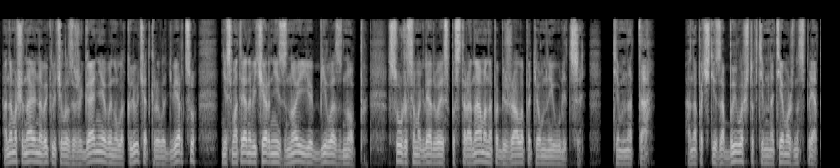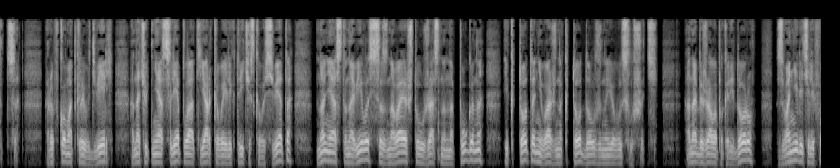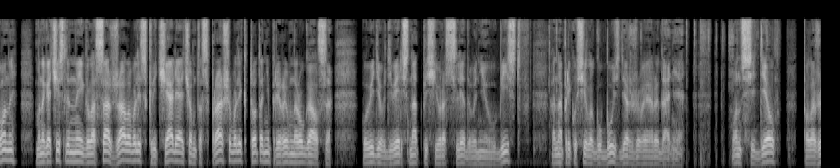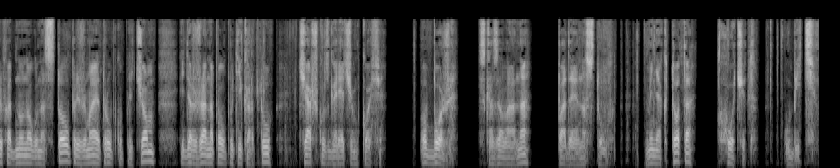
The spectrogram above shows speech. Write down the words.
Она машинально выключила зажигание, вынула ключ, открыла дверцу. Несмотря на вечерний зной, ее било зноб. С ужасом оглядываясь по сторонам, она побежала по темной улице. Темнота. Она почти забыла, что в темноте можно спрятаться. Рывком открыв дверь, она чуть не ослепла от яркого электрического света, но не остановилась, сознавая, что ужасно напугана, и кто-то, неважно кто, должен ее выслушать. Она бежала по коридору, звонили телефоны, многочисленные голоса жаловались, кричали, о чем-то спрашивали, кто-то непрерывно ругался — Увидев дверь с надписью «Расследование убийств», она прикусила губу, сдерживая рыдание. Он сидел, положив одну ногу на стол, прижимая трубку плечом и держа на полпути к рту чашку с горячим кофе. «О, Боже!» — сказала она, падая на стул. «Меня кто-то хочет убить».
